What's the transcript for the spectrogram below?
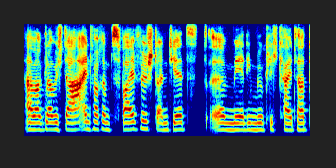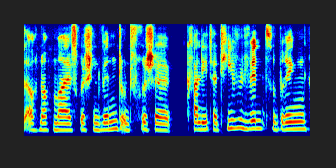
Aber glaube ich, da einfach im Zweifel stand jetzt äh, mehr die Möglichkeit hat, auch nochmal frischen Wind und frische qualitativen Wind zu bringen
